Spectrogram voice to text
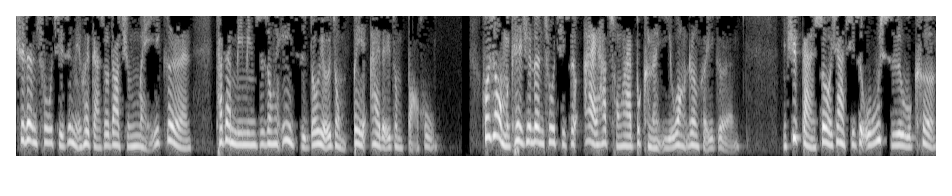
去认出，其实你会感受到，其实每一个人。他在冥冥之中一直都有一种被爱的一种保护，或者我们可以去认出，其实爱他从来不可能遗忘任何一个人。你去感受一下，其实无时无刻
